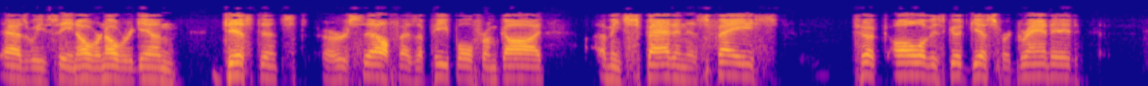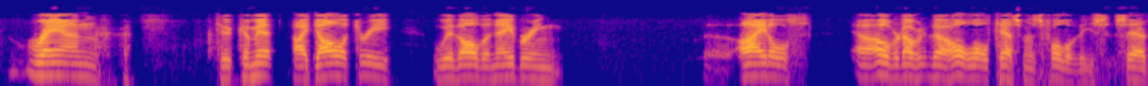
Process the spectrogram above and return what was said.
as we've seen over and over again, distanced herself as a people from God. I mean, spat in his face, took all of his good gifts for granted, ran to commit idolatry with all the neighboring uh, idols uh, over and over. The whole Old Testament is full of these sad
